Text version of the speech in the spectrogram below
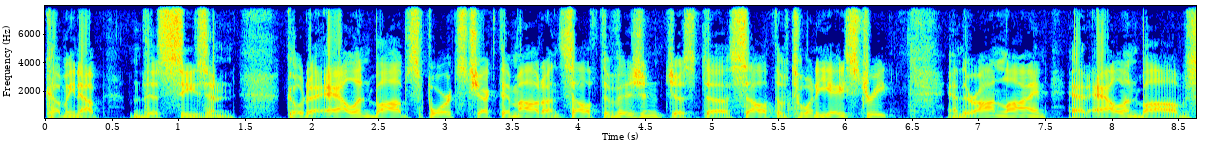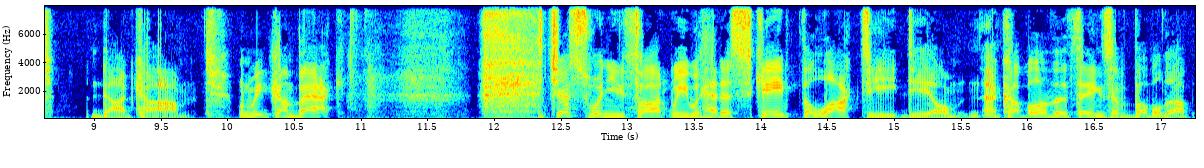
coming up this season. Go to Allen Bob Sports. Check them out on South Division, just uh, south of 28th Street, and they're online at alandbobs.com. When we come back, just when you thought we had escaped the Lochte deal, a couple other things have bubbled up.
